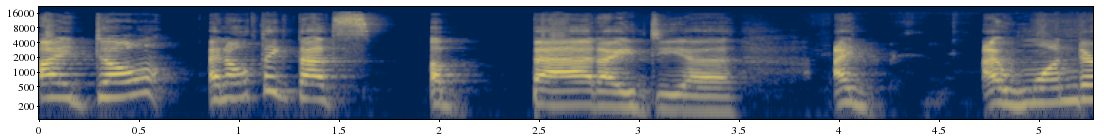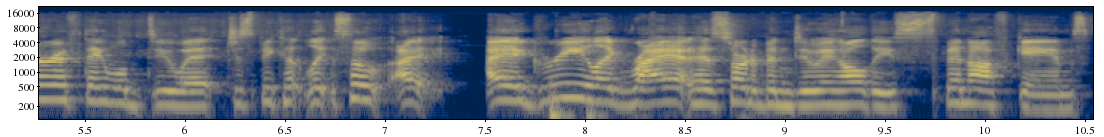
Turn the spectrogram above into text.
I don't I don't think that's a bad idea. I I wonder if they will do it just because like so I I agree like Riot has sort of been doing all these spin-off games.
